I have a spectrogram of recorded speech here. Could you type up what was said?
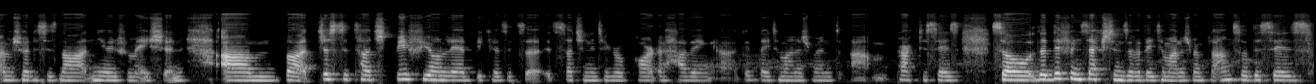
I'm sure this is not new information. Um, but just to touch briefly on it because it's a it's such an integral part of having uh, good data management um, practices. So the different sections of a data management plan. So this is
